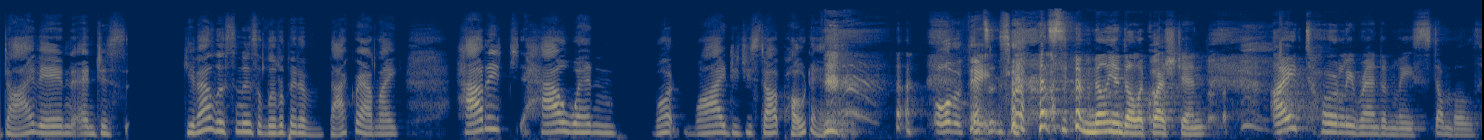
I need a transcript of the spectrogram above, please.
dive in and just give our listeners a little bit of background. Like, how did, how, when, what, why did you start pole dancing? All the things. That's, that's a million dollar question. I totally randomly stumbled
